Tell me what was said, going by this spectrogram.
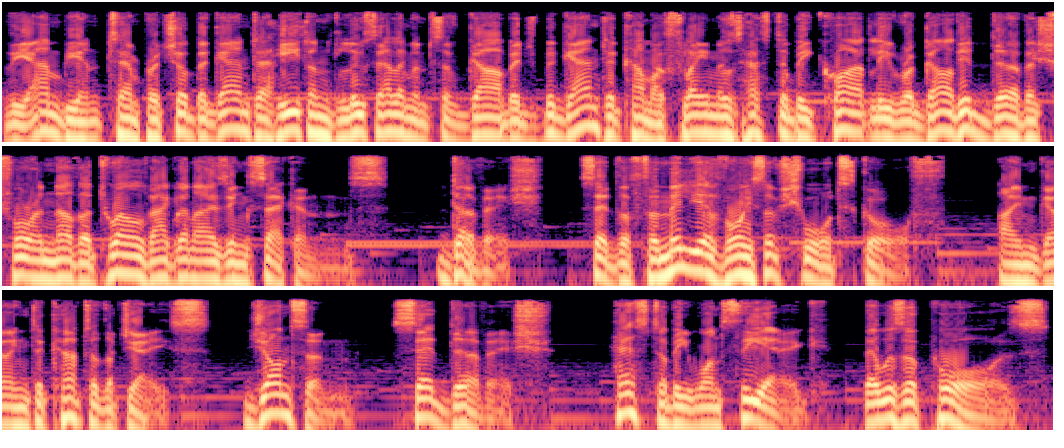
The ambient temperature began to heat and loose elements of garbage began to come aflame as Hestaby quietly regarded Dervish for another 12 agonizing seconds. Dervish, said the familiar voice of Schwarzkopf. I'm going to cut to the chase. Johnson, said Dervish. Hestaby wants the egg. There was a pause.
